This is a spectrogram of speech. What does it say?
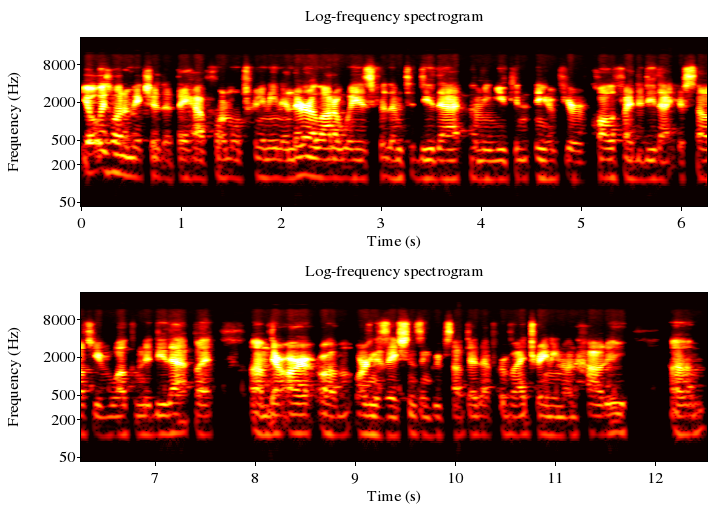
You always want to make sure that they have formal training, and there are a lot of ways for them to do that. I mean, you can, you know, if you're qualified to do that yourself, you're welcome to do that. But um, there are um, organizations and groups out there that provide training on how to um,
